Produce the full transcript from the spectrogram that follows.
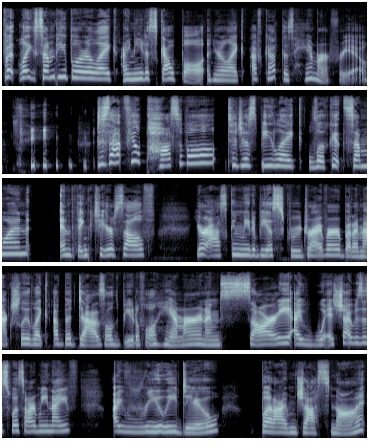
But like some people are like, I need a scalpel. And you're like, I've got this hammer for you. Does that feel possible to just be like, look at someone and think to yourself, you're asking me to be a screwdriver, but I'm actually like a bedazzled, beautiful hammer. And I'm sorry. I wish I was a Swiss Army knife. I really do, but I'm just not.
